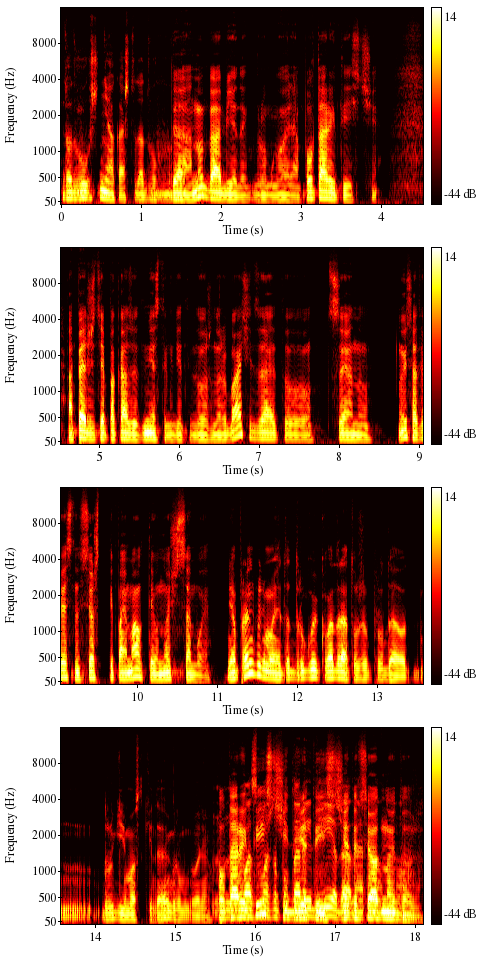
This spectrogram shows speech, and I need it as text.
До двух дня, кажется, до двух. Да, ну, до обеда, грубо говоря. Полторы тысячи. Опять же, тебе показывают место, где ты должен рыбачить за эту цену. Ну и, соответственно, все, что ты поймал, ты уносишь с собой. Я правильно понимаю, это другой квадрат уже пруда, вот, другие мостки, да, грубо говоря? Полторы ну, тысячи, две тысячи, да, это все одно и то же.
